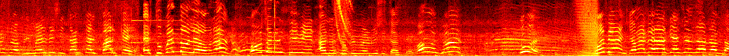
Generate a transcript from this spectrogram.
nuestro primer visitante al parque. ¡Estupendo, Leo Gran! Vamos a recibir a nuestro primer visitante. ¡Vamos, Joel! Muy bien, yo me quedo aquí haciendo ronda.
